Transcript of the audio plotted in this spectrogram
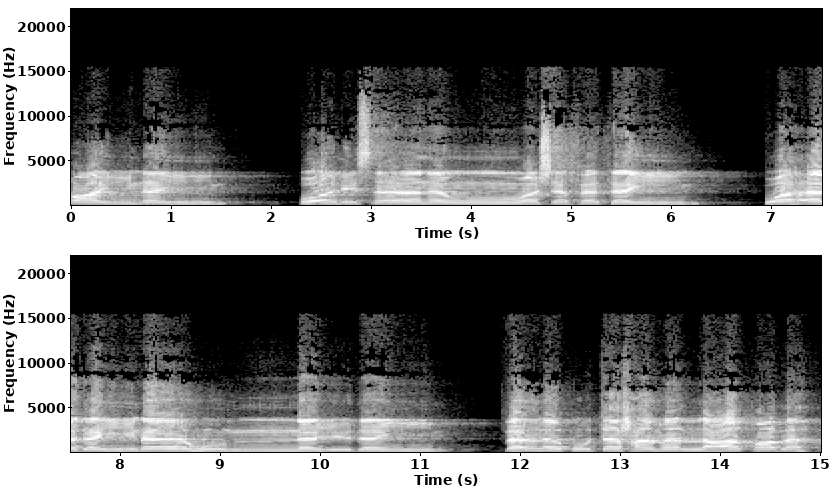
عينين ولسانا وشفتين وهديناه النجدين فلاقتحم العقبة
